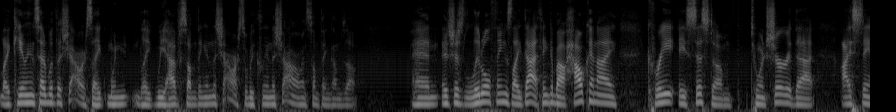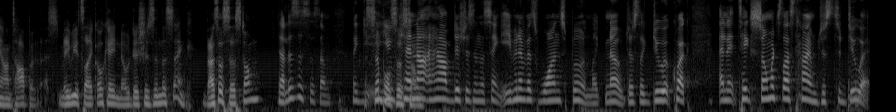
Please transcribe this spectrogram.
Like Kayleen said with the shower it's like when like we have something in the shower so we clean the shower when something comes up. And it's just little things like that. Think about how can i create a system to ensure that i stay on top of this maybe it's like okay no dishes in the sink that's a system That is a system. Like A simple you system. cannot have dishes in the sink, even if it's one spoon. Like no, just like do it quick, and it takes so much less time just to do it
